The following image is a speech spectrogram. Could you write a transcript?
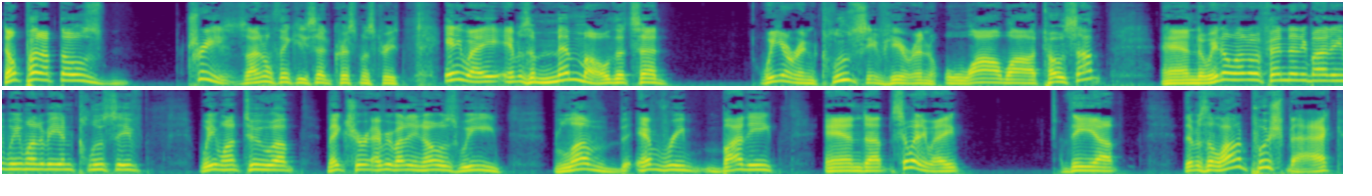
Don't put up those trees. I don't think he said Christmas trees. Anyway, it was a memo that said, We are inclusive here in Wauwatosa, and we don't want to offend anybody. We want to be inclusive. We want to uh, make sure everybody knows we love everybody. And uh, so, anyway, the uh, there was a lot of pushback,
